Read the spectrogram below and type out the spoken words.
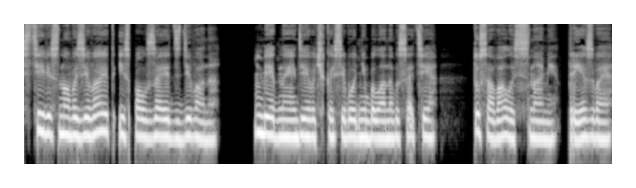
Стиви снова зевает и сползает с дивана. Бедная девочка сегодня была на высоте, тусовалась с нами, трезвая,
